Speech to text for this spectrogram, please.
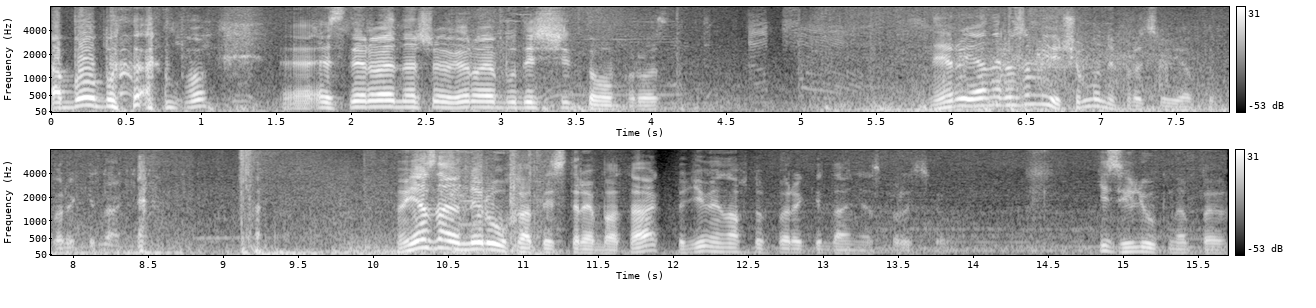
Або, або е, СТРВ нашого героя буде щитом просто. Я не розумію, чому не працює автоперекидання. Ну я знаю, не рухатись треба, так? Тоді він автоперекидання спрацьовує. Якийсь глюк, напевно.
